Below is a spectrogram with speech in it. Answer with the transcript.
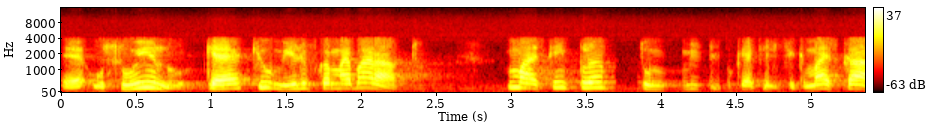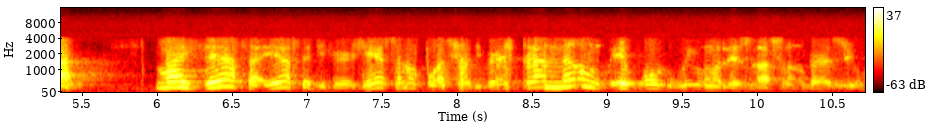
é, o suíno quer que o milho fique mais barato, mas quem planta o milho quer que ele fique mais caro. Mas essa, essa divergência não pode ser uma divergência para não evoluir uma legislação no Brasil.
